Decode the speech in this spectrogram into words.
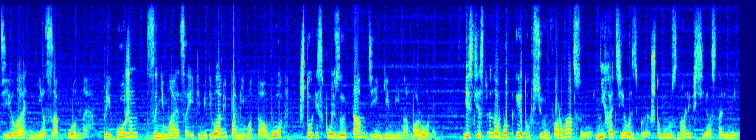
дело незаконное. Пригожин занимается этими делами помимо того, что использует там деньги Минобороны. Естественно, вот эту всю информацию не хотелось бы, чтобы узнали все остальные.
